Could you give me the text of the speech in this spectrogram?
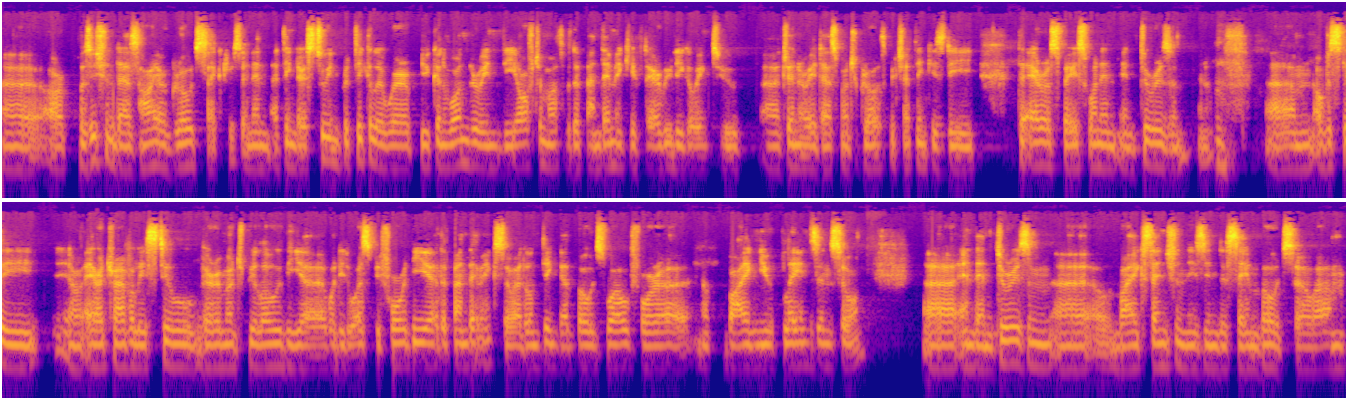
uh, are positioned as higher growth sectors, and then I think there's two in particular where you can wonder in the aftermath of the pandemic if they're really going to uh, generate as much growth, which I think is the the aerospace one and, and tourism. You know? Mm. um, obviously, you know, air travel is still very much below the uh, what it was before the uh, the pandemic, so I don't think that bodes well for uh, you know, buying new planes and so on. Uh, and then tourism, uh, by extension, is in the same boat. So um,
